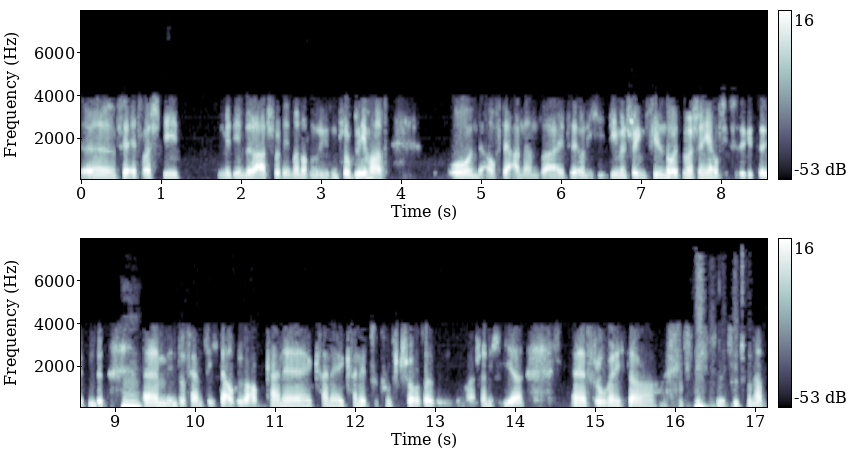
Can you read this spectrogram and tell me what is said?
äh, für etwas steht, mit dem der Radsport immer noch ein Riesenproblem hat. Und auf der anderen Seite, und ich dementsprechend vielen Leuten wahrscheinlich auf die Füße getreten bin, Hm. ähm, insofern sehe ich da auch überhaupt keine, keine, keine Zukunftschance. Also ich bin wahrscheinlich eher äh, froh, wenn ich da nichts mehr zu tun habe.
